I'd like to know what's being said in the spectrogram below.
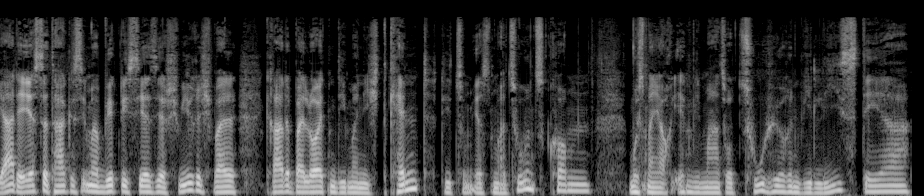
Ja, der erste Tag ist immer wirklich sehr, sehr schwierig, weil gerade bei Leuten, die man nicht kennt, die zum ersten Mal zu uns kommen, muss man ja auch irgendwie mal so zuhören, wie liest der,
